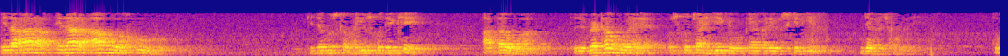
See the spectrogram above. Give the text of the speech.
ادارہ آ ہو خوب ہو کہ جب اس کا بھائی اس کو دیکھے، آتا ہوا، تو جو بیٹھا ہوا ہے، اس کو چاہیے کہ وہ کیا کرے، اس کے لیے جگہ چھوڑ دے۔ تو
